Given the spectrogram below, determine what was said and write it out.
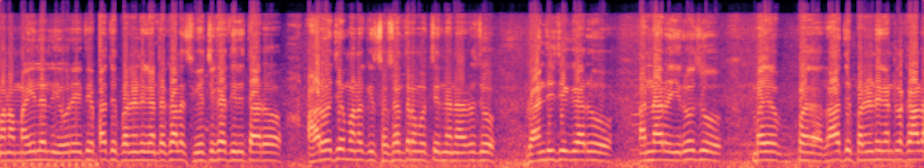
మన మహిళలు ఎవరైతే రాత్రి పన్నెండు గంటల స్వేచ్ఛగా తిరుగుతారో ఆ రోజే మనకి స్వతంత్రం వచ్చిందని ఆ రోజు గాంధీజీ గారు అన్నారు. ఈరోజు రాత్రి పన్నెండు గంటల కాడ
